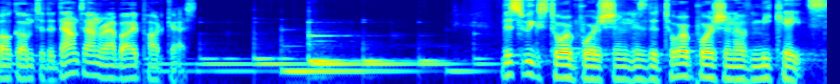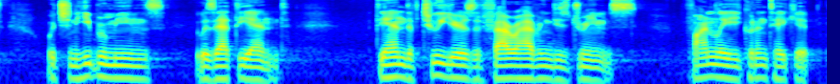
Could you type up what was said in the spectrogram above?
Welcome to the Downtown Rabbi podcast. This week's Torah portion is the Torah portion of Miketz, which in Hebrew means it was at the end. At the end of two years of Pharaoh having these dreams. Finally, he couldn't take it.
